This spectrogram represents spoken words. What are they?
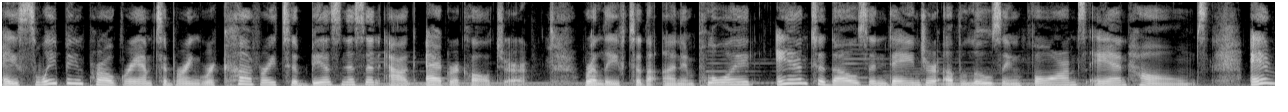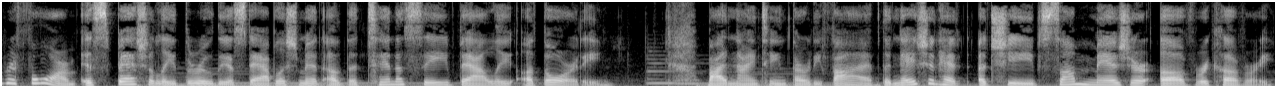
a sweeping program to bring recovery to business and ag- agriculture, relief to the unemployed, and to those in danger of losing farms and homes, and reform, especially through the establishment of the Tennessee Valley Authority. By 1935, the nation had achieved some measure of recovery,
